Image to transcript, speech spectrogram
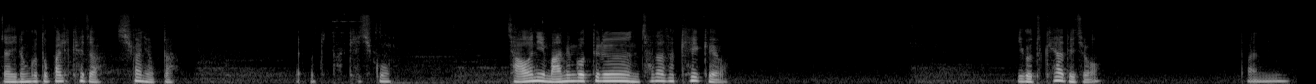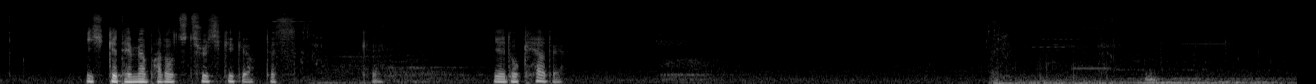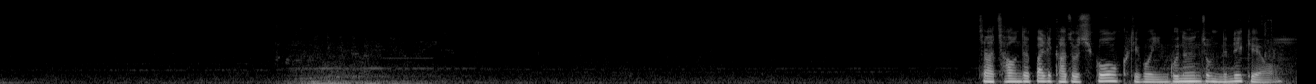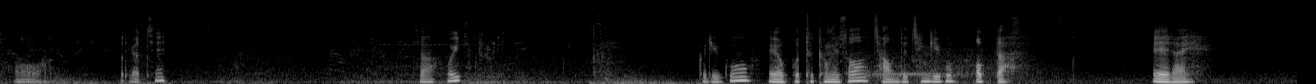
자 이런 것도 빨리 캐자. 시간이 없다. 자, 이것도 다 캐시고 자원이 많은 것들은 찾아서 캘게요. 이것도 캐야 되죠. 일단 20개 되면 바로 추출시킬게요. 됐어. 오케이. 얘도 캐야 돼 자, 자원들 빨리 가져오시고 그리고 인구는 좀 늘릴게요. 어, 어디 갔지? 자, 호잇. 그리고 airport 통해서 자원들 챙기고 없다. 에라이.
